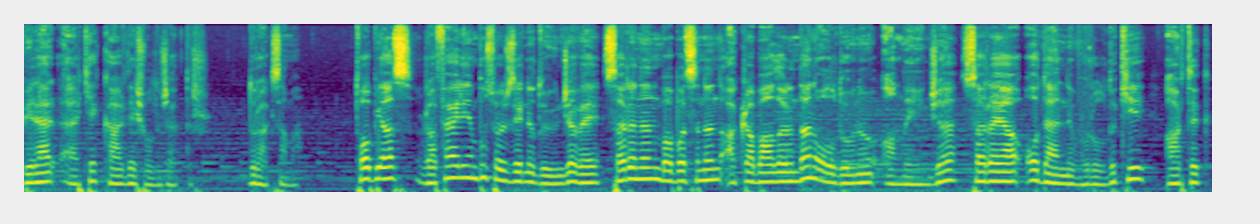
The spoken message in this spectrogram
birer erkek kardeş olacaktır. Duraksama. Tobias, Rafael'in bu sözlerini duyunca ve Sara'nın babasının akrabalarından olduğunu anlayınca Sara'ya o denli vuruldu ki artık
